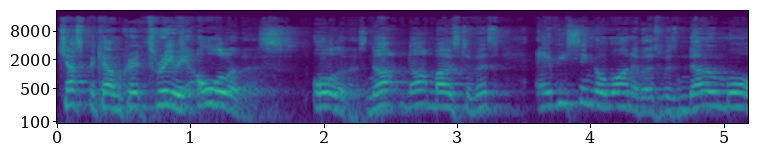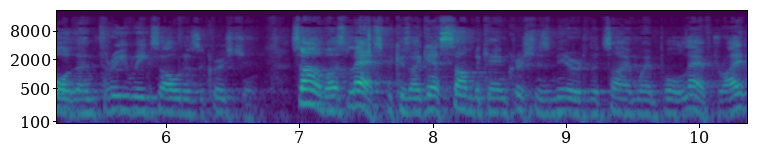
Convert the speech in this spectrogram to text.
Just become three week, all of us, all of us, not, not most of us, every single one of us was no more than three weeks old as a Christian. Some of us less, because I guess some became Christians nearer to the time when Paul left, right?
